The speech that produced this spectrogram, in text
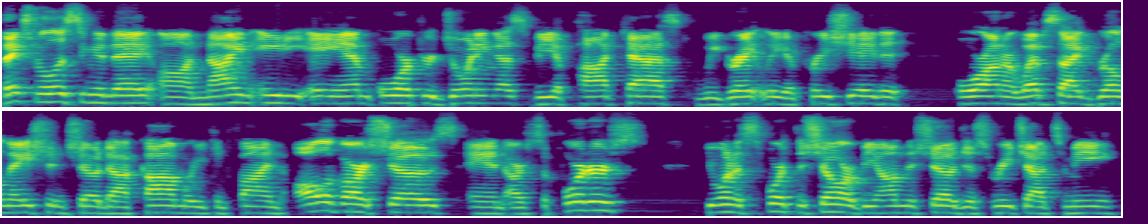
Thanks for listening today on 980 AM, or if you're joining us via podcast, we greatly appreciate it. Or on our website, grillnationshow.com, where you can find all of our shows and our supporters. If you want to support the show or be on the show, just reach out to me,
